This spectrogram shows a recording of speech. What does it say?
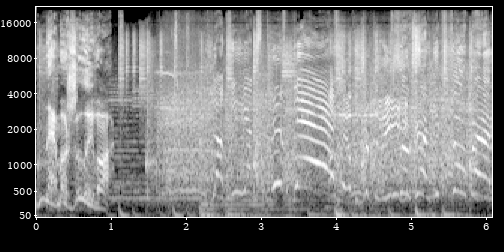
неможливо. Який екстрим Сугарник супер!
